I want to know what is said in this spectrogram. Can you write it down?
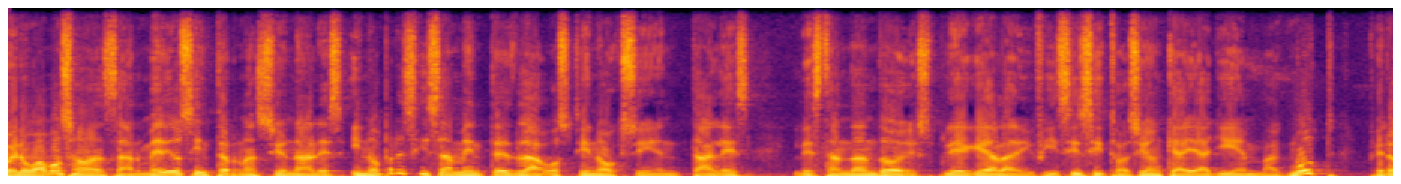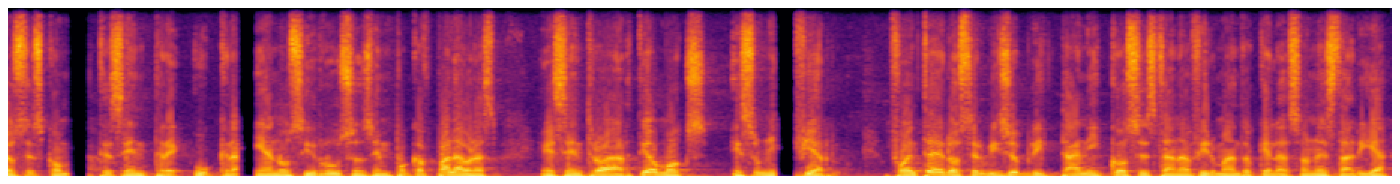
Bueno, vamos a avanzar. Medios internacionales y no precisamente eslavos, sino occidentales, le están dando despliegue a la difícil situación que hay allí en Bakhmut. Feroces combates entre ucranianos y rusos. En pocas palabras, el centro de Artyomox es un infierno. Fuentes de los servicios británicos están afirmando que la zona estaría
